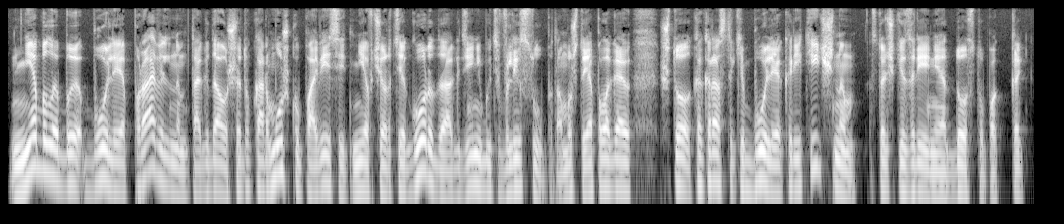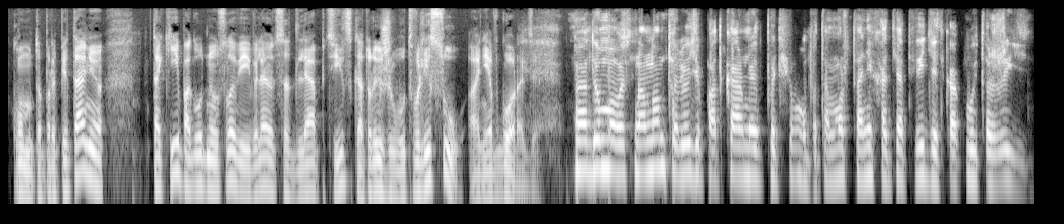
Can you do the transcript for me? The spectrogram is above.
Не было бы более правильным тогда уж эту кормушку повесить не в черте города, а где-нибудь в лесу, потому что я полагаю, что как раз-таки более критичным с точки зрения доступа к какому-то пропитанию такие погодные условия являются для птиц, которые живут в лесу, а не в городе? Ну, я думаю, в основном-то люди подкармливают почему? Потому что они хотят видеть какую-то жизнь.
